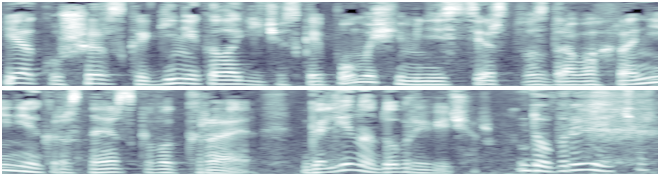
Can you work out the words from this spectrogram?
и акушерско-гинекологической помощи Министерства здравоохранения Красноярского края. Галина, добрый вечер. Добрый вечер.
